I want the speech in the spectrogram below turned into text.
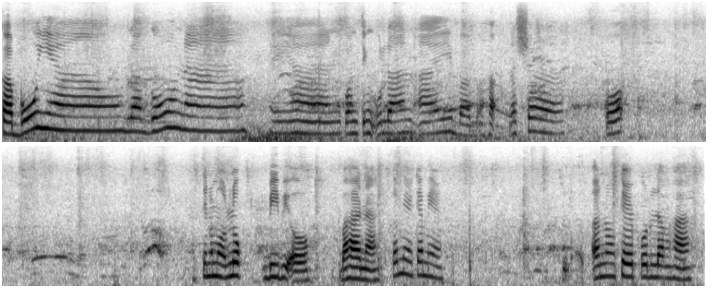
Kabuyaw, Laguna. Ayan, konting ulan ay babaha na siya. Po. Tinan mo, look, baby, oh. Baha na. Come here, come here. Ano, careful lang, ha.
